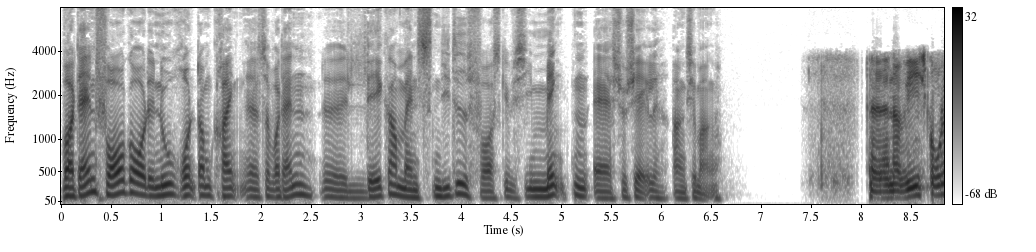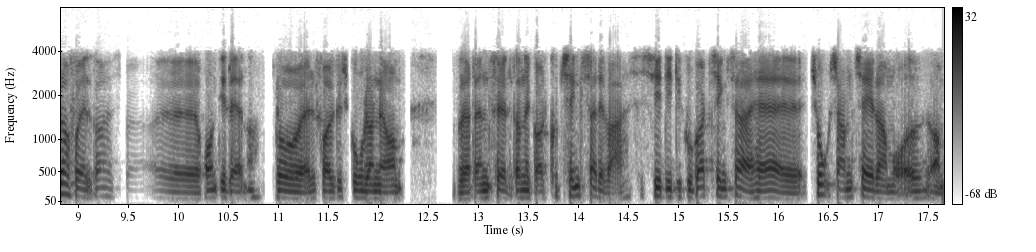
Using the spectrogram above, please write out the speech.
Hvordan foregår det nu rundt omkring? Altså, hvordan øh, lægger man snittet for, skal vi sige, mængden af sociale arrangementer? Øh, når vi skoleforældre spørger øh, rundt i landet på alle folkeskolerne om, hvordan forældrene godt kunne tænke sig, det var, så siger de, at de kunne godt tænke sig at have øh, to samtaler om året om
